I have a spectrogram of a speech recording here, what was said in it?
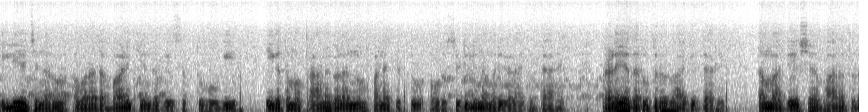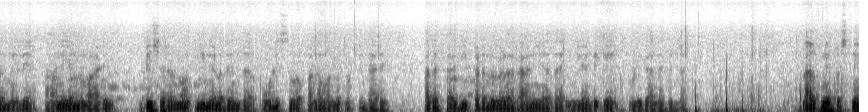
ಇಲ್ಲಿಯ ಜನರು ಅವರ ದಬ್ಬಾಳಿಕೆಯಿಂದ ಬೇಸತ್ತು ಹೋಗಿ ಈಗ ತಮ್ಮ ಪ್ರಾಣಗಳನ್ನು ಪಣಕ್ಕಿಟ್ಟು ಅವರು ಸಿಡಿಲಿನ ಮರಿಗಳಾಗಿದ್ದಾರೆ. ಪ್ರಳಯದ ರುದ್ರರು ಆಗಿದ್ದಾರೆ. ತಮ್ಮ ದೇಶ ಭಾರತದ ಮೇಲೆ ಆಣೆಯನ್ನು ಮಾಡಿ ಬ್ರಿಟಿಷರನ್ನು ಈ ನೆಲದಿಂದ ಓಡಿಸುವ ಪಣವನ್ನು ತೊಟ್ಟಿದ್ದಾರೆ. ಅದಕ್ಕಾಗಿ ಕಡಲುಗಳ ರಾಣಿಯಾದ ಇಂಗ್ಲೆಂಡಿಗೆ ಉಳಿಗಾಲವಿಲ್ಲ. ನಾಲ್ಕನೇ ಪ್ರಶ್ನೆ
